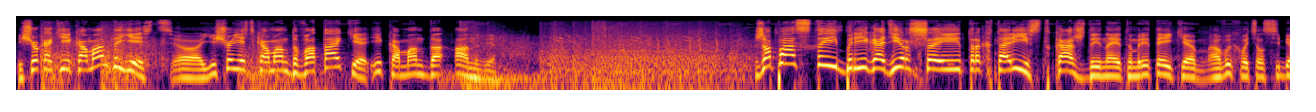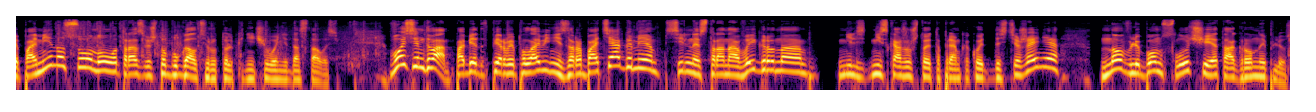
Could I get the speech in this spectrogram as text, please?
Еще какие команды есть? Э, Еще есть команда в атаке и команда Анви. Жопастый, бригадирша и тракторист. Каждый на этом ретейке а, выхватил себе по минусу. Ну вот разве что бухгалтеру только ничего не досталось. 8-2. Победа в первой половине за работягами. Сильная сторона выиграна. Не, не скажу, что это прям какое-то достижение. Но в любом случае это огромный плюс.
